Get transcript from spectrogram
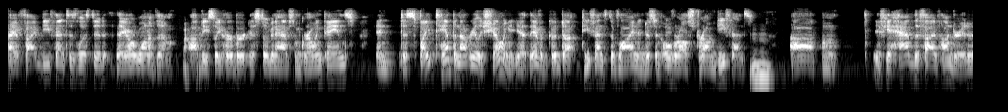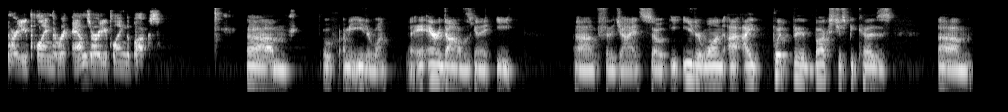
I have five defenses listed. They are one of them. Wow. Obviously, Herbert is still going to have some growing pains. And despite Tampa not really showing it yet, they have a good defensive line and just an overall strong defense. hmm Um, if you have the 500, are you playing the Rams or are you playing the Bucs? Um, oh, I mean, either one. Aaron Donald is going to eat um, for the Giants, so e- either one. I, I put the Bucs just because um,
